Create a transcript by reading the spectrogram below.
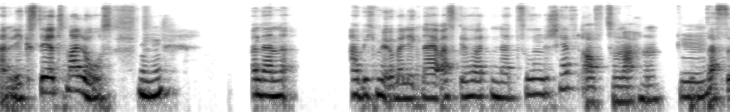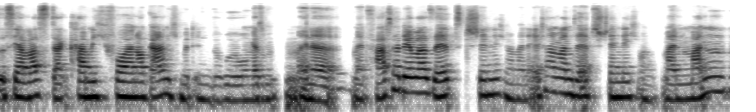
dann legst du jetzt mal los. Mhm. Und dann habe ich mir überlegt, naja, was gehört denn dazu, ein Geschäft aufzumachen? Mhm. Das ist ja was, da kam ich vorher noch gar nicht mit in Berührung. Also meine, mein Vater, der war selbstständig und meine Eltern waren selbstständig und mein Mann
